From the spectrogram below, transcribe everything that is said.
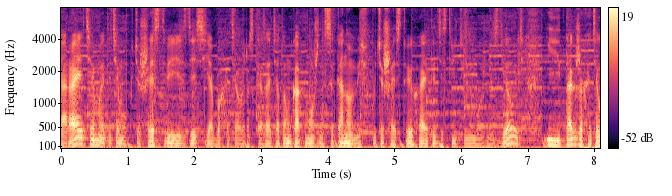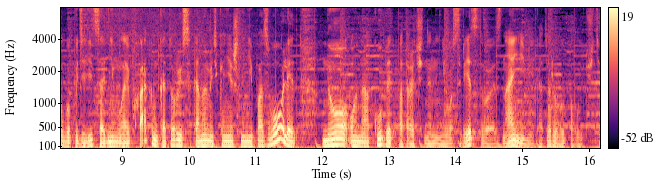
Вторая тема – это тема путешествий. Здесь я бы хотел рассказать о том, как можно сэкономить в путешествиях, а это действительно можно сделать. И также хотел бы поделиться одним лайфхаком, который сэкономить, конечно, не позволит, но он окупит потраченные на него средства знаниями, которые вы получите.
